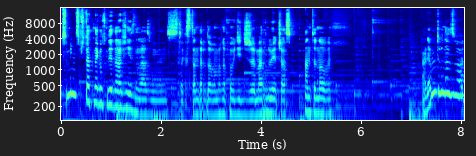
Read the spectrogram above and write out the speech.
W sumie nic przydatnego tutaj na razie nie znalazłem, więc tak standardowo można powiedzieć, że marnuje czas antenowy. Ale ja bym tego nazwał...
